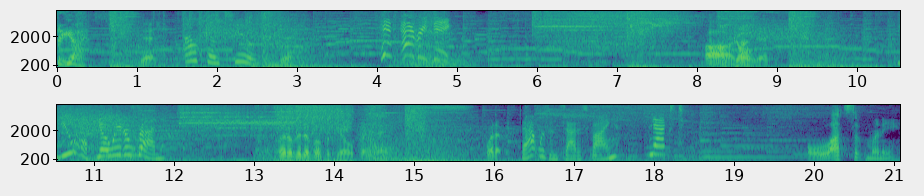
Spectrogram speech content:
Yeah. Dead. I'll go too. Dead. Hit everything. Oh, oh I'll not go. You have nowhere to run. A little bit of overkill, but hey. Whatever. That wasn't satisfying. Next. Lots of money.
